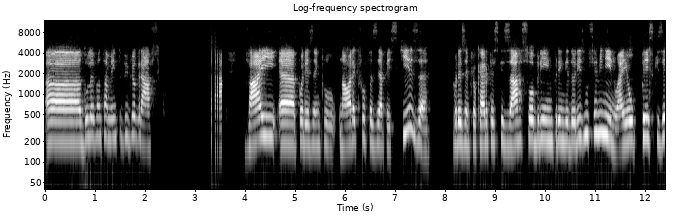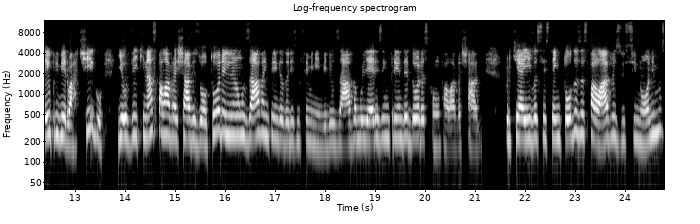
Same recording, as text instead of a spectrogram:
uh, do levantamento bibliográfico. Tá? Vai, uh, por exemplo, na hora que for fazer a pesquisa, por exemplo, eu quero pesquisar sobre empreendedorismo feminino. Aí eu pesquisei o primeiro artigo e eu vi que nas palavras-chave do autor ele não usava empreendedorismo feminino, ele usava mulheres empreendedoras como palavra-chave. Porque aí vocês têm todas as palavras, os sinônimos,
